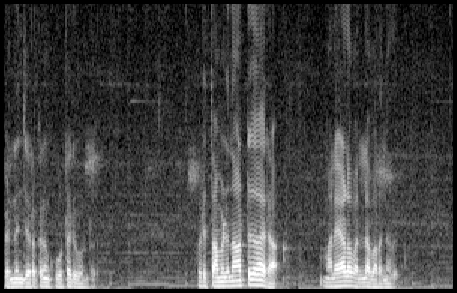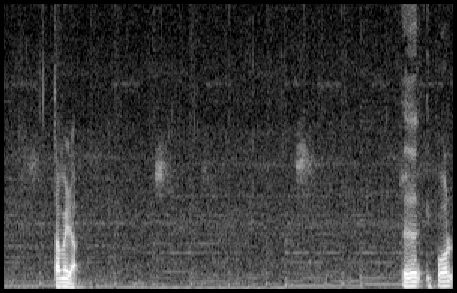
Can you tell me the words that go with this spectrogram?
പെണ്ണും ചെറുക്കനും കൂട്ടരുമുണ്ട്. ഒരു തമിഴ്നാട്ടുകാരാ മലയാളമല്ല പറഞ്ഞത്. തമിഴ. ഇത് ഇപ്പോൾ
